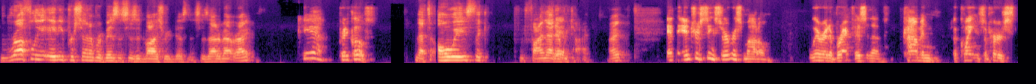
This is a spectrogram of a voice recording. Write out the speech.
roughly 80% of her business is advisory business. Is that about right? Yeah, pretty close. That's always the, we find that yeah. every time, right? And the interesting service model. We were at a breakfast and a common acquaintance of hers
